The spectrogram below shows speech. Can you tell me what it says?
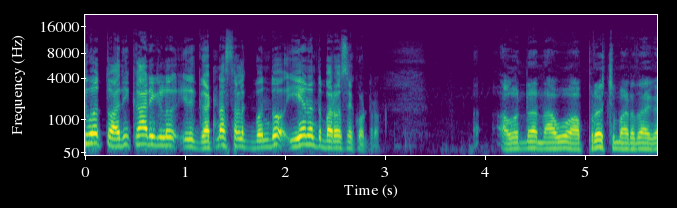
ಇವತ್ತು ಅಧಿಕಾರಿಗಳು ಇಲ್ಲಿ ಘಟನಾ ಸ್ಥಳಕ್ಕೆ ಬಂದು ಏನಂತ ಭರವಸೆ ಕೊಟ್ಟರು ಅವ್ರನ್ನ ನಾವು ಅಪ್ರೋಚ್ ಮಾಡಿದಾಗ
